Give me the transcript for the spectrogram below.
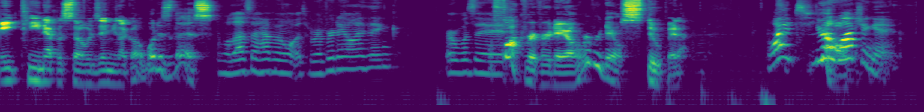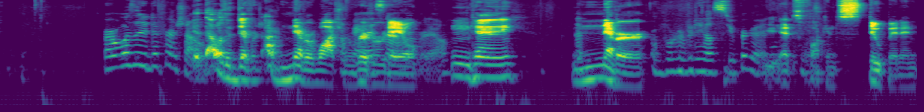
18 episodes in you're like oh what is this well, that's what happened what, with Riverdale, I think, or was it? fuck riverdale riverdale's stupid What? You No. were watching it. Or was it a different show? that was a different i've never watched Okay, riverdale Riverdale. okay never Riverdale's super good. It's fucking stupid and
